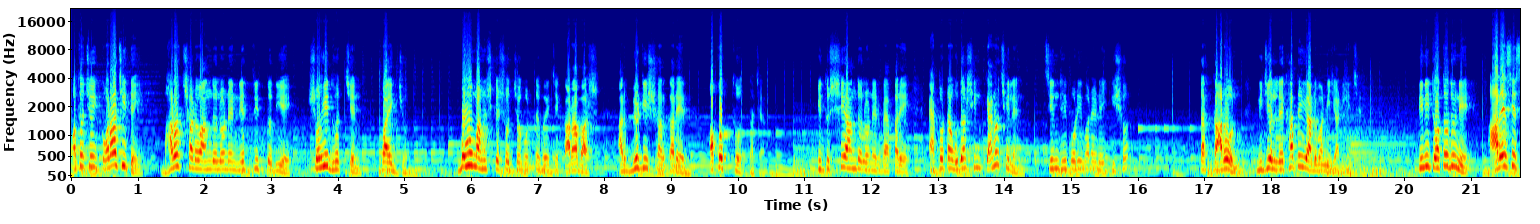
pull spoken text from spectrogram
অথচ এই করাচিতেই ভারত ছাড়ো আন্দোলনের নেতৃত্ব দিয়ে শহীদ হচ্ছেন কয়েকজন। বহু মানুষকে সহ্য করতে হয়েছে কারাবাস আর ব্রিটিশ সরকারের অকথ্য অত্যাচার। কিন্তু সে আন্দোলনের ব্যাপারে এতটা উদাসীন কেন ছিলেন সিন্ধি পরিবারের এই কিশোর? তার কারণ নিজের লেখাতেই আডবাণী জানিয়েছেন। তিনি ততদিনে আরএসএস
